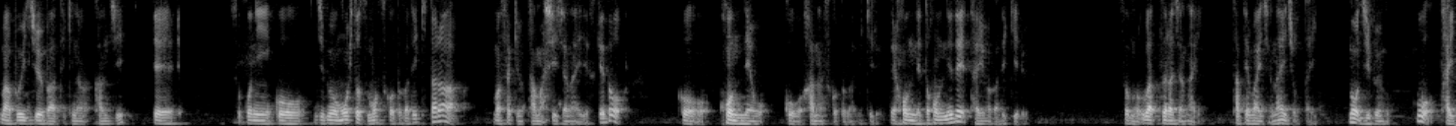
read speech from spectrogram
う、まあ、VTuber 的な感じで、そこにこう自分をもう一つ持つことができたら、まあ、さっきの魂じゃないですけど、こう本音をこう話すことができる。で、本音と本音で対話ができる。その上っ面じゃない、建前じゃない状態の自分を体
